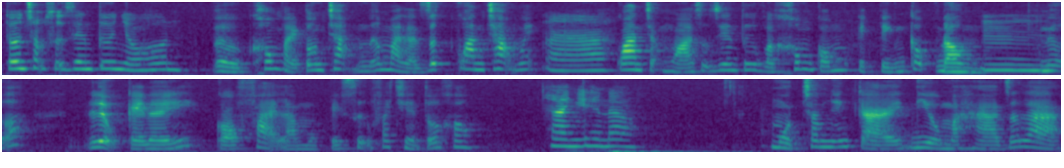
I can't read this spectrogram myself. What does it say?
tôn trọng sự riêng tư nhiều hơn ừ, không phải tôn trọng nữa mà là rất quan trọng ấy à. quan trọng hóa sự riêng tư và không có một cái tính cộng đồng ừ. nữa liệu cái đấy có phải là một cái sự phát triển tốt không hai nghĩ thế nào một trong những cái điều mà Hà rất là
